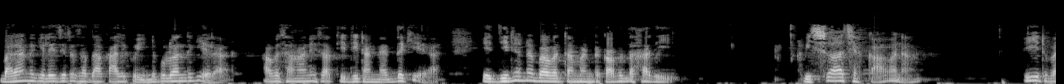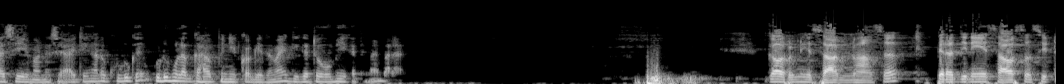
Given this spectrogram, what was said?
බලන්න කෙලෙසට සදාකාලිකව ඉන්න පුළුවන්ද කියලා. අවසානයේ සතිය දිනන්නේ නැද්ද කියලා. ඒ දිනන බව Tamanට කවදා හරි විශ්වාසයක් ආවනම් ඊට පස්සේ මේ මනුස්සයා ඉතින් අර කුඩු කුඩු මුලක් ගහපිනියක් වගේ තමයි දිගට ඕම ඒක තමයි බලන්නේ. ගෞරවනීය ස්වාමීන් වහන්ස පෙර දිනේ සවස සිට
